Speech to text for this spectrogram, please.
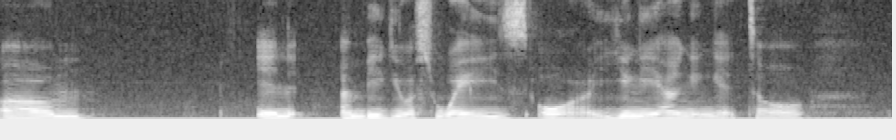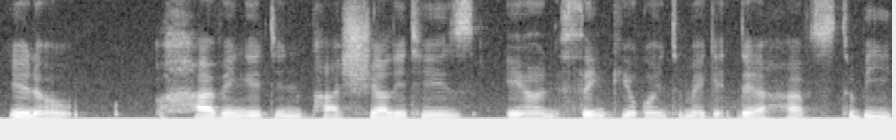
um, in ambiguous ways, or yin yanging it, or you know, having it in partialities and think you're going to make it. There has to be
